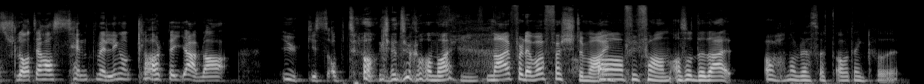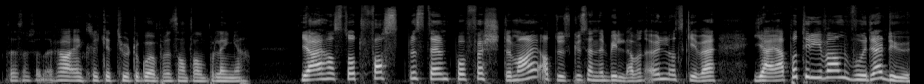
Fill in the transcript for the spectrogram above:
fastslå at jeg har sendt melding og klart det jævla ukesoppdraget du ga meg. Nei, for det var 1. mai. Å, fy faen. Altså, det der Åh, nå ble jeg svett av å tenke på det, det som skjedde. For jeg har egentlig ikke turt å gå inn på den samtalen på lenge. Jeg har stått fast bestemt på 1. mai at du skulle sende bilde av en øl og skrive 'Jeg er på Tryvann, hvor er du?'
